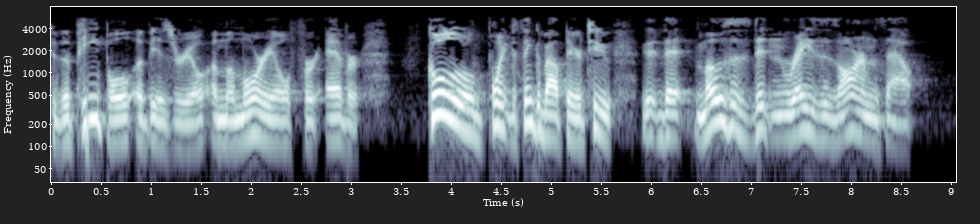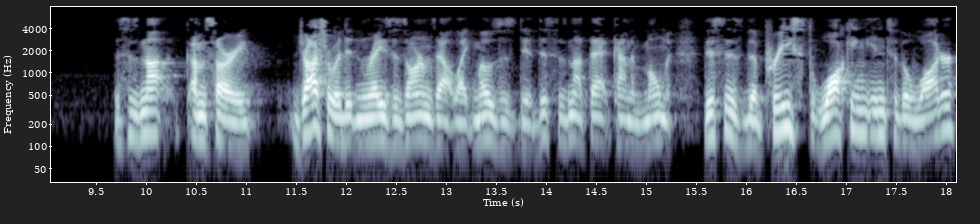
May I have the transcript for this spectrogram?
to the people of Israel a memorial forever. Cool little point to think about there too, that Moses didn't raise his arms out. This is not, I'm sorry, Joshua didn't raise his arms out like Moses did. This is not that kind of moment. This is the priest walking into the water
